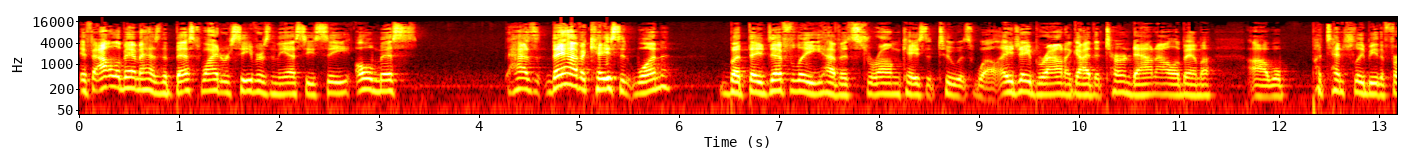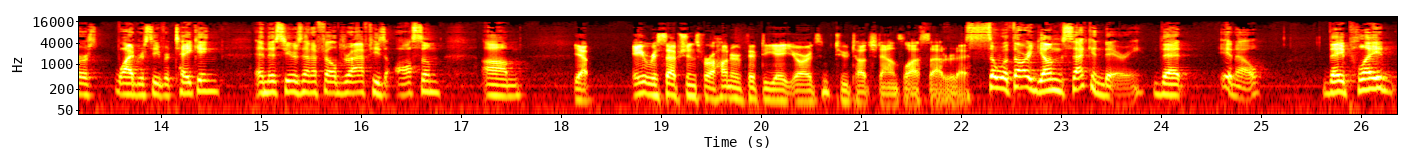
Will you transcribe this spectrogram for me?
if Alabama has the best wide receivers in the SEC, Ole Miss has they have a case at one, but they definitely have a strong case at two as well. AJ Brown, a guy that turned down Alabama, uh, will potentially be the first wide receiver taking in this year's NFL draft. He's awesome. Um, Yep. Eight receptions for 158 yards and two touchdowns last Saturday. so with our young secondary, that you know, they played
